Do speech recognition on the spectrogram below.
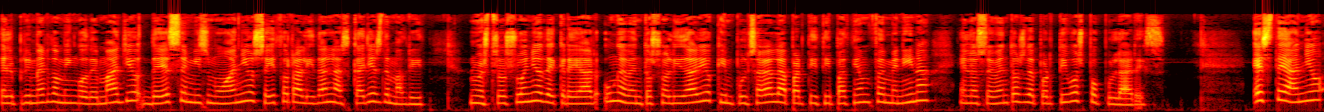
El primer domingo de mayo de ese mismo año se hizo realidad en las calles de Madrid nuestro sueño de crear un evento solidario que impulsara la participación femenina en los eventos deportivos populares. Este año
